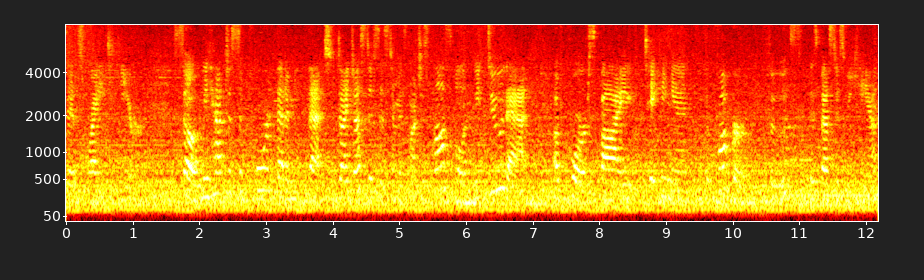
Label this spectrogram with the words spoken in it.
sits right here. So we have to support that, that digestive system as much as possible, and we do that, of course, by taking in the proper foods as best as we can,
